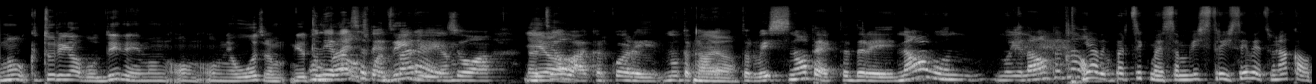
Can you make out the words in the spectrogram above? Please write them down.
nu, ka tur ir jābūt diviem, un, un, un ja otram, ja tu Un, ja nesatiec diviem, pareizo Jā. cilvēku, ar ko arī nu, tā kā, Jā. tur viss notiek, tad arī nav. Un, nu, ja nav, tad nav. Jā, bet par cik mēs esam visi trīs sievietes, un atkal,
